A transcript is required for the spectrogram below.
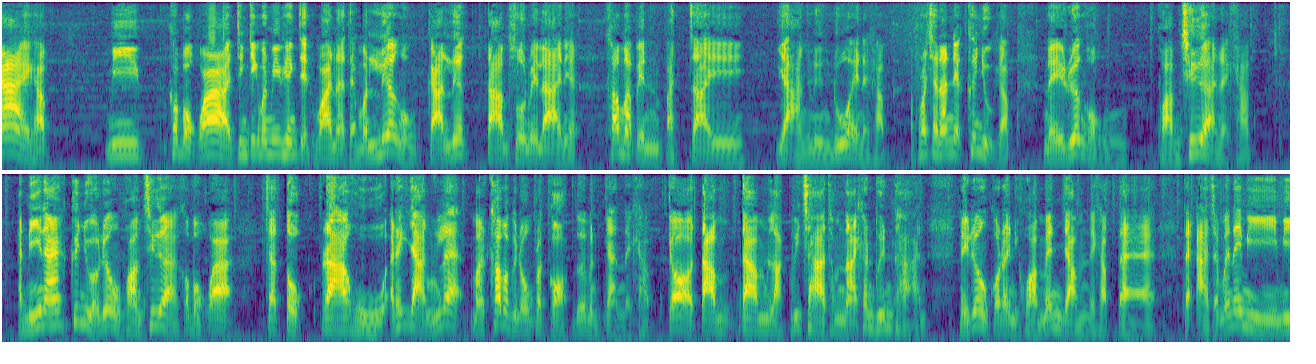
ง่าย ๆ ครับ มีเขาบอกว่าจริง ๆ มันมีเพียง 7 วันอะแต่มันเรื่องของการเลือกตามโซนเวลาเนี่ยเข้ามาเป็นปัจจัยอย่างหนึ่งด้วยนะครับ เพราะฉะนั้นเนี่ยขึ้นอยู่กับในเรื่องของความเชื่อนะครับ อันนี้นะขึ้นอยู่กับเรื่องของความเชื่อเขาบอกว่า จะตกราหูอะไรทุกอย่างนี่แหละมันเข้ามาเป็นองค์ประกอบด้วยเหมือนกันนะครับ ก็ตามตามหลักวิชาทำนายขั้นพื้นฐาน ในเรื่องของกรณีความแม่นยำนะครับ แต่แต่อาจจะไม่ได้มีมี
